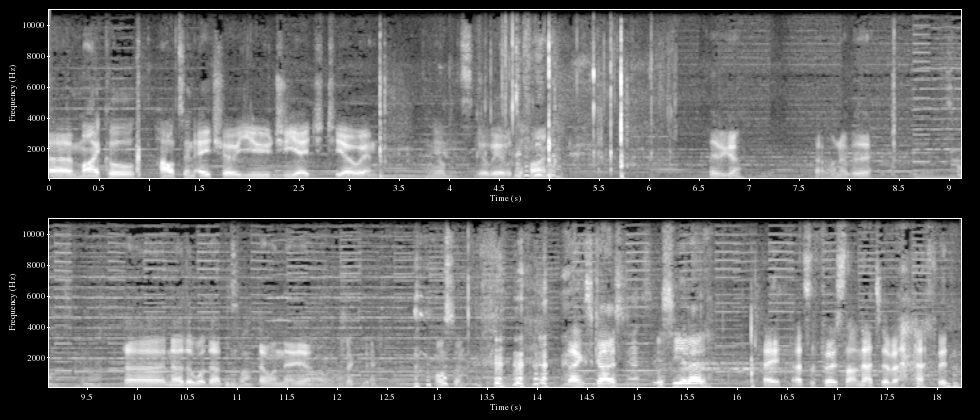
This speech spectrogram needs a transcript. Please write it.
uh, Michael Houghton, H O U G H T O N, you'll you'll be able to find it. There we go. That one over there. This one, this one. Uh, no, the what that one? that one there. Yeah, Oh. click there. Awesome. Thanks, guys. Yeah, We'll see you later. Hey, that's the first time that's ever happened.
